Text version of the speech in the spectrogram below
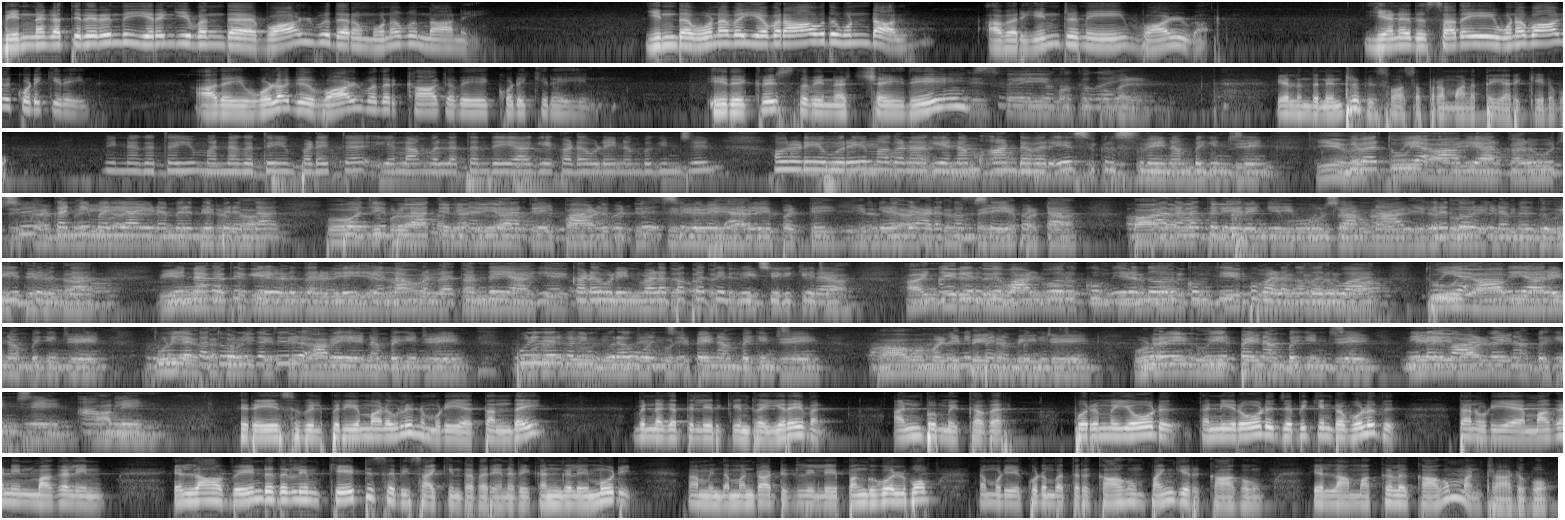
விண்ணகத்திலிருந்து இறங்கி வந்த வாழ்வு தரும் உணவு நானே. இந்த உணவை எவராவது உண்டால் அவர் என்றுமே வாழ்வார். எனது சதையை உணவாக கொடுக்கிறேன். அதை உலகு வாழ்வதற்காகவே கொடுக்கிறேன். இது கிறிஸ்துவின் நற்செய்தி. எழுந்து நின்று விசுவாச பிரமாணத்தை அறிக்கையிடுவோம். விண்ணகத்தையும் மன்னகத்தையும் படைத்த எல்லாம் வல்ல தந்தையாகிய கடவுளை நம்புகின்றேன். அவருடைய ஒரே மகனாகிய நம் ஆண்டவர் இயேசு கிறிஸ்துவை நம்புகின்றேன். இவர் தூய ஆவியார் கருவுற்று கன்னிமரியாயிடமிருந்து பிறந்தார். போஞ்சி பிலாத்தின் அதிகாரத்தில் பாடுபட்டு சிலுவையில் அறையப்பட்டு இருந்து அடக்கம் செய்யப்பட்டார். பாதாளத்தில் இறங்கி மூன்றாம் நாள் இறந்தோர் இடமிருந்து உயிர்த்திருந்தார் விண்ணகத்துக்கு எழுந்தருளி எல்லாம் வல்ல தந்தையாகிய கடவுளின் வலப்பக்கத்தில் வீற்றிருக்கிறார். அங்கிருந்து வாழ்வோருக்கும் இறந்தோருக்கும் தீர்ப்பு வழங்க வருவார். தூய ஆவியாரை நம்புகின்றேன். தூய கத்தோலிக்க திரு அவையை நம்புகின்றேன். புனிதர்களின் உறவு ஒன்றிப்பை நம்புகின்றேன். பாவ மன்னிப்பை நம்புகின்றேன். உடலின் உயிர்ப்பை நம்புகின்றேன். நிலை வாழ்வை நம்புகின்றேன். ஆமே இயேசுவில் பிரியமானவர்களே நம்முடைய தந்தை விண்ணகத்தில் இருக்கின்ற இறைவன் அன்பு மிக்கவர் பொறுமையோடு கண்ணீரோடு ஜெபிக்கின்ற பொழுது தன்னுடைய மகனின் மகளின் எல்லா வேண்டுதலையும் கேட்டு செவி சாய்க்கின்றவர். எனவே கண்களை மூடி நாம் இந்த மன்றாட்டுகளிலே பங்கு கொள்வோம். நம்முடைய குடும்பத்திற்காகவும் பங்கிற்காகவும் எல்லா மக்களுக்காகவும் மன்றாடுவோம்.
